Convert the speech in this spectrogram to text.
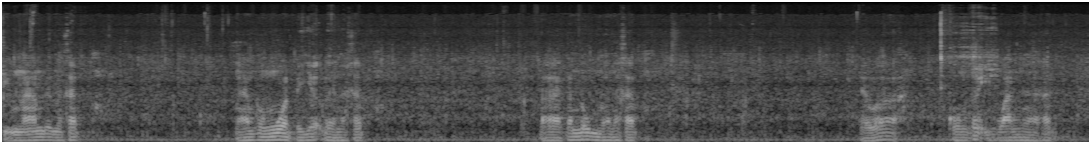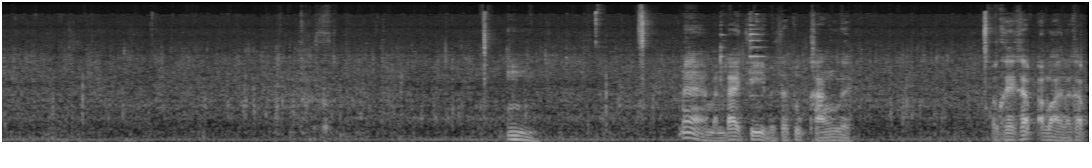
ชิมน้ำด้วยนะครับ น้ำคงงวดไปเยอะเลยนะครับปลาก็นุ่มแล้วนะครับ แต่ว่าคงต้องอีกวันนึงนะครับอืมแม่มันได้ที่ไปซะทุกครั้งเลย โอเคครับ อร่อยแล้วครับ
